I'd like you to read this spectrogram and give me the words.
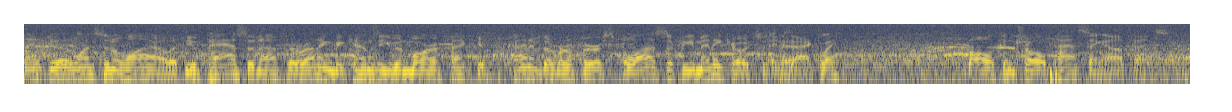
they do it once in a while. If you pass enough, the running becomes even more effective. Kind of the reverse philosophy many coaches exactly. Have. ball control passing offense.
